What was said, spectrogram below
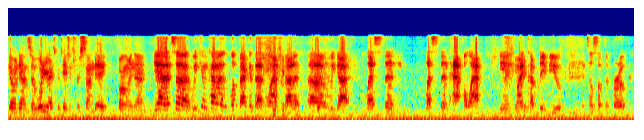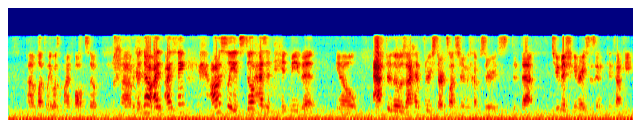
going down. So, what are your expectations for Sunday following that? Yeah, that's uh, we can kind of look back at that and laugh about it. Uh, we got less than less than half a lap in my Cup debut until something broke. Um, luckily, it wasn't my fault. So, um, but no, I, I think honestly, it still hasn't hit me that you know after those, I had three starts last year in the Cup Series. Did that two Michigan races in Kentucky,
